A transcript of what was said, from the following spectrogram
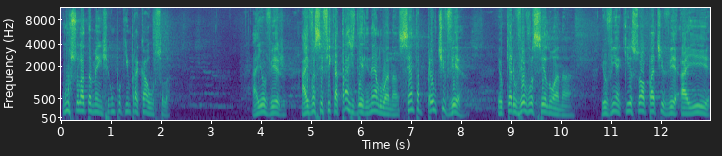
Úrsula também, chega um pouquinho para cá, Úrsula. Aí eu vejo. Aí você fica atrás dele, né, Luana? Senta para eu te ver. Eu quero ver você, Luana. Eu vim aqui só para te ver. Aí,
